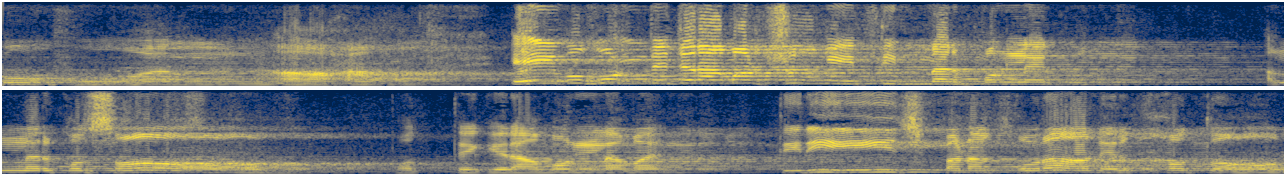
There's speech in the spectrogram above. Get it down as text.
كفوا أحد এই মুহূর্তে যারা আমার সঙ্গে তিনবার পড়লেন আল্লাহর কসম প্রত্যেকের আমল নামায় তিরিশ পানা কোরআনের খতম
